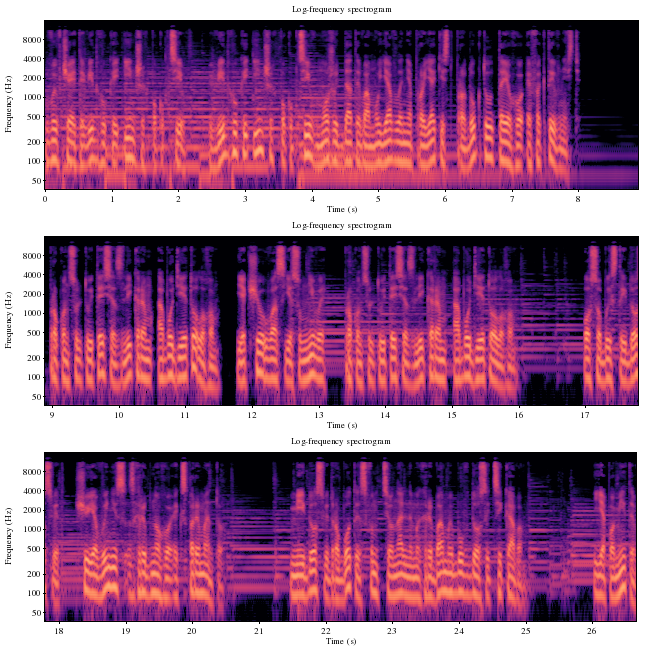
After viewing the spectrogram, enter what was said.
Вивчайте відгуки інших покупців. Відгуки інших покупців можуть дати вам уявлення про якість продукту та його ефективність. Проконсультуйтеся з лікарем або дієтологом. Якщо у вас є сумніви, проконсультуйтеся з лікарем або дієтологом. Особистий досвід, що я виніс з грибного експерименту. Мій досвід роботи з функціональними грибами був досить цікавим. Я помітив,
